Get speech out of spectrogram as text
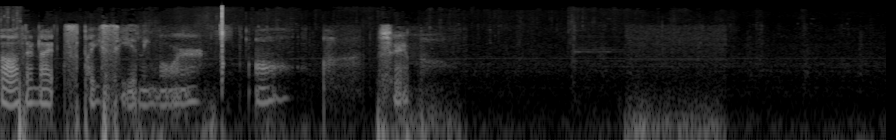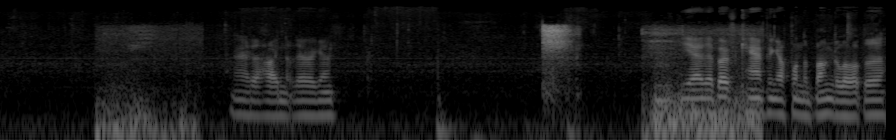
Oh, they're not spicy anymore. Oh, shame. Yeah, they're hiding up there again. Yeah, they're both camping up on the bungalow up there.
